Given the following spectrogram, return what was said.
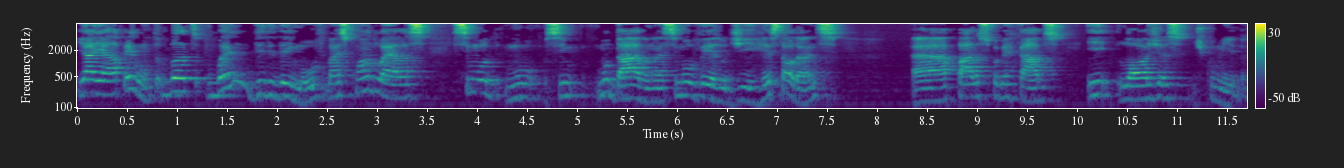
E aí ela pergunta, but when did they move? Mas quando elas se, mu se mudaram, né, se moveram de restaurantes uh, para supermercados e lojas de comida?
